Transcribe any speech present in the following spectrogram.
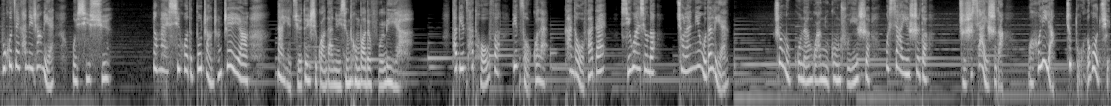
不过再看那张脸，我唏嘘，要卖西瓜的都长成这样，那也绝对是广大女性同胞的福利呀。他边擦头发边走过来，看到我发呆，习惯性的就来捏我的脸。这么孤男寡女共处一室，我下意识的，只是下意识的，往后一仰就躲了过去。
